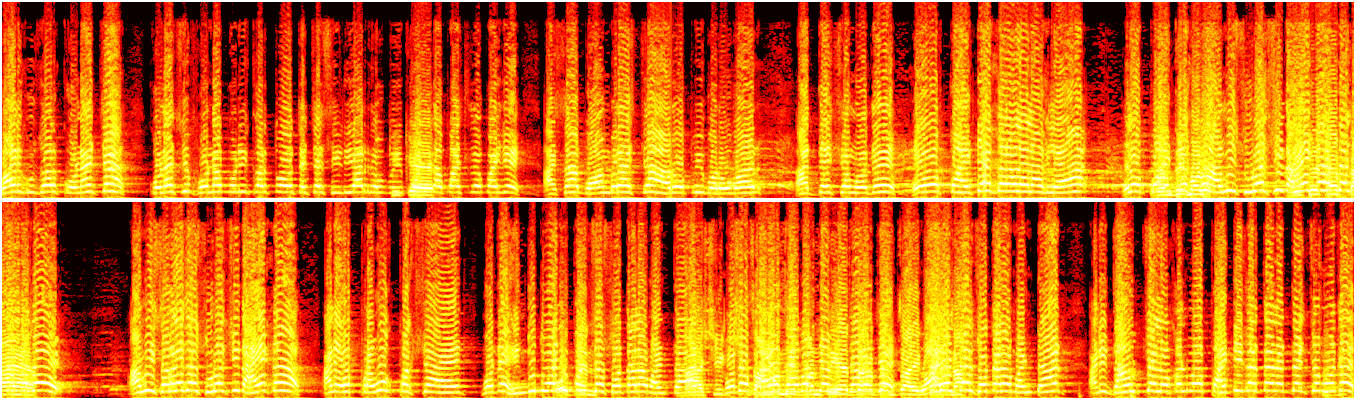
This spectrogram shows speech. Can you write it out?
बडगुजर कोणाच्या कोणाची फोनाफोनी करतो? त्याच्या सीडीआर. तपासलं पाहिजे. असा बॉम्बराजच्या आरोपी बरोबर अध्यक्ष महोदय पार्ट्या करायला लागल्या. पार्ट्या आम्ही सुरक्षित आहे का आम्ही सगळेजण सुरक्षित आहे का? आणि हे प्रमुख पक्ष आहेत. मोठे हिंदुत्ववादी. पक्ष स्वतःला म्हणतात. वारंवार स्वतःला म्हणतात. आणि दाऊदच्या लोकांमुळे पार्टी करतात अध्यक्ष महोदय.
